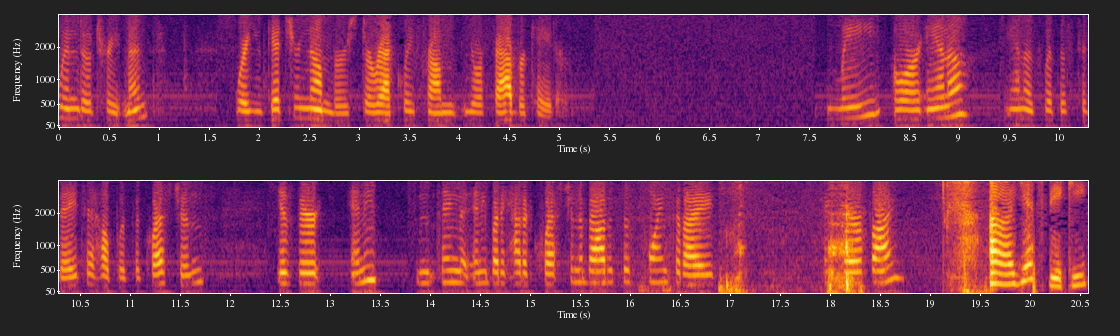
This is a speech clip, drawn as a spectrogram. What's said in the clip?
window treatment, where you get your numbers directly from your fabricator. Lee or Anna, Anna's with us today to help with the questions. Is there anything that anybody had a question about at this point that I can clarify? Uh, yes, Vickie.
